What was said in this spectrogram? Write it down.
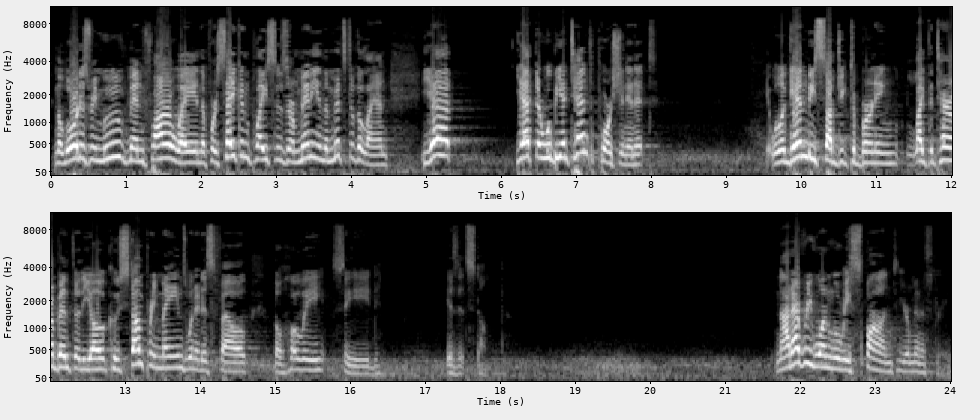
and the Lord has removed men far away, and the forsaken places are many in the midst of the land. Yet, yet there will be a tenth portion in it. It will again be subject to burning, like the terebinth or the oak, whose stump remains when it is felled. The holy seed is its stump. Not everyone will respond to your ministry.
